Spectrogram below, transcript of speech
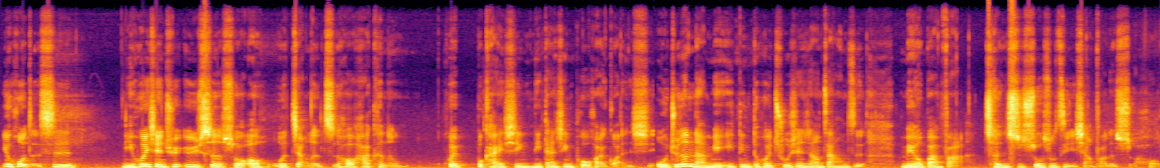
又或者是。你会先去预设说，哦，我讲了之后，他可能会不开心，你担心破坏关系。我觉得难免一定都会出现像这样子没有办法诚实说出自己想法的时候。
